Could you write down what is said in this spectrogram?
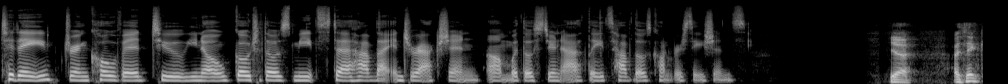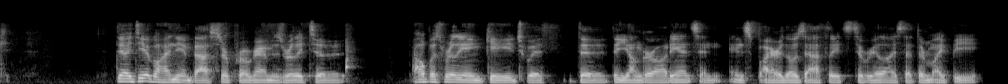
today during COVID, to you know go to those meets to have that interaction um, with those student athletes, have those conversations. Yeah, I think the idea behind the ambassador program is really to help us really engage with the the younger audience and inspire those athletes to realize that there might be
